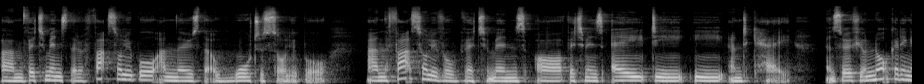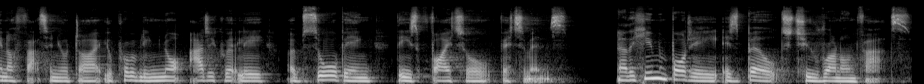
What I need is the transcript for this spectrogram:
um, vitamins that are fat soluble and those that are water soluble. And the fat soluble vitamins are vitamins A, D, E, and K. And so, if you're not getting enough fats in your diet, you're probably not adequately absorbing these vital vitamins. Now, the human body is built to run on fats.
